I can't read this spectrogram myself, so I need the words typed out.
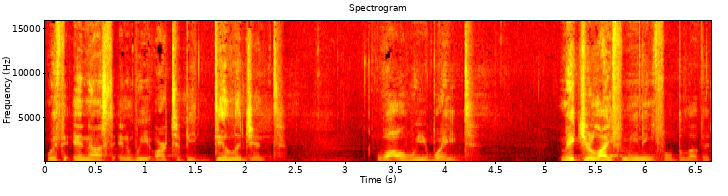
within us, and we are to be diligent while we wait. Make your life meaningful, beloved,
